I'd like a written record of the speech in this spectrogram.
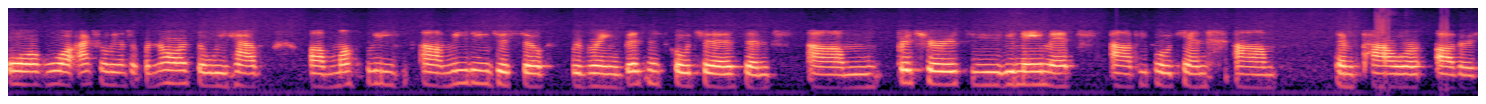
or who are actually entrepreneurs. So we have a monthly uh, meeting just so we bring business coaches and um, preachers, you, you name it. Uh, people can um, empower others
